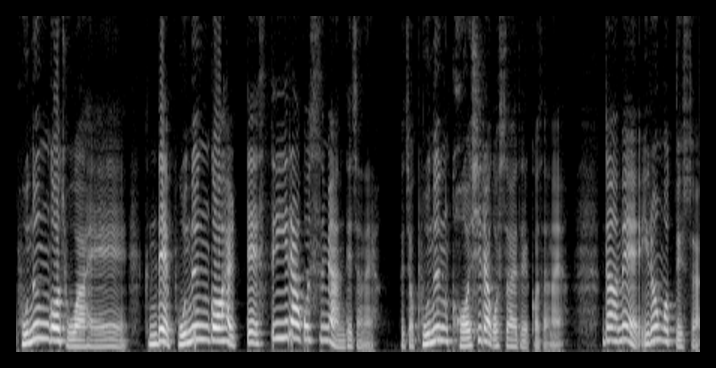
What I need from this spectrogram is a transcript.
보는 거 좋아해. 근데 보는 거 할 때 see라고 쓰면 안 되잖아요. 그죠? 보는 것이라고 써야 될 거잖아요. 그 다음에 이런 것도 있어요.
